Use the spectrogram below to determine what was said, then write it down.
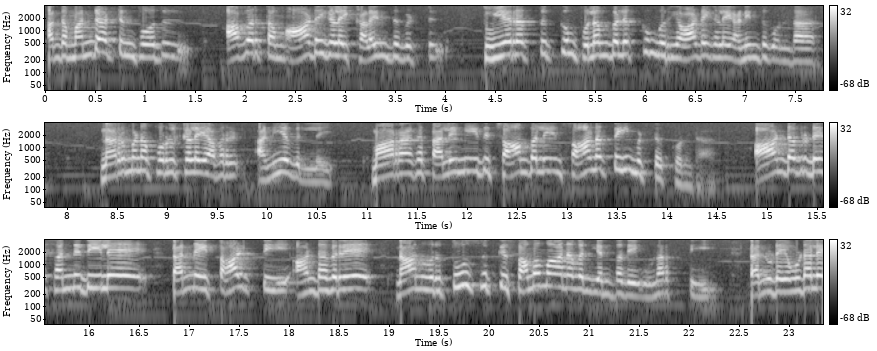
அந்த மன்றாட்டின் போது அவர் தம் ஆடைகளை களைந்துவிட்டு துயரத்துக்கும் புலம்பலுக்கும் உரிய ஆடைகளை அணிந்து கொண்டார். நறுமண பொருட்களை அவர் அணியவில்லை. மாறாக தலைமீது சாம்பலையும் சாணத்தையும் விட்டுக்கொண்டார் கொண்டார். ஆண்டவருடைய சந்நிதியிலே தன்னை தாழ்த்தி ஆண்டவரே நான் ஒரு தூசுக்கு சமமானவன் என்பதை உணர்த்தி தன்னுடைய உடலை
